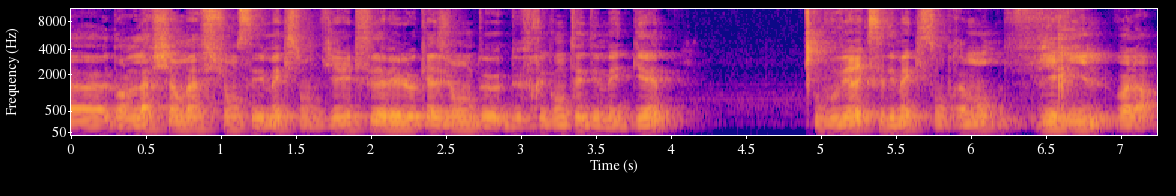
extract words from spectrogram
euh, dans l'affirmation, c'est des mecs qui sont virils. Si vous avez l'occasion de, de fréquenter des mecs gays, vous verrez que c'est des mecs qui sont vraiment virils, voilà.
